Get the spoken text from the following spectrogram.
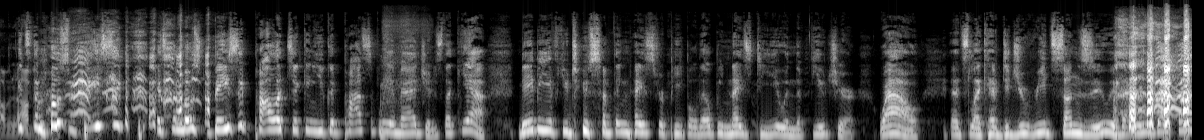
um, it's the most basic it's the most basic politicking you could possibly imagine. It's like, yeah, maybe if you do something nice for people, they'll be nice to you in the future. Wow. It's like, have did you read Sun Tzu? Is that that?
